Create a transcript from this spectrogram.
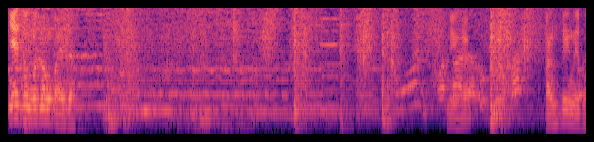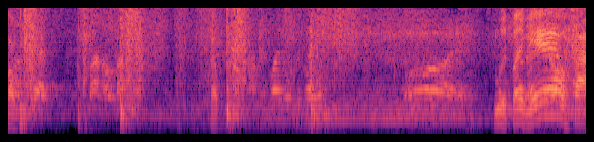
เนี่ยตรงก็ต้องไปจ้ะนี่ครับฟังเพลงเลยพร้อมบ้านเอาบ้านครับไปไปลูกไปไปลูกโอ้ยมืดไปอีกแล้วฟ้า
